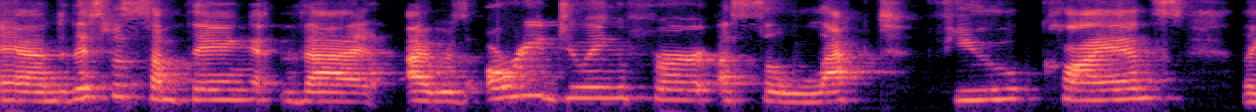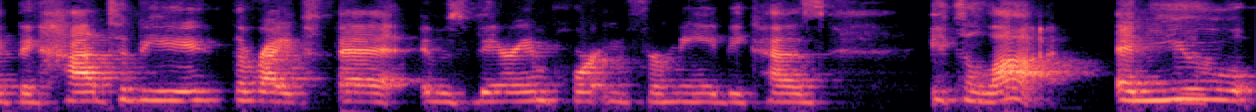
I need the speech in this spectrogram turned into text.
And this was something that I was already doing for a select few clients. Like they had to be the right fit. It was very important for me because it's a lot. And you,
